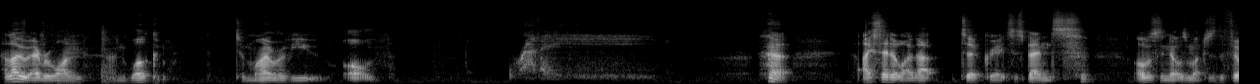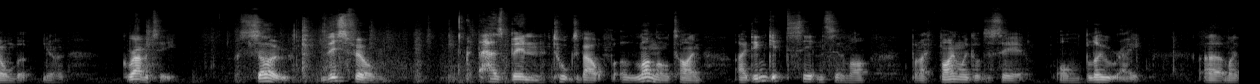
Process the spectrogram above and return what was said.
Hello, everyone, and welcome to my review of Gravity. I said it like that to create suspense. Obviously, not as much as the film, but you know, Gravity. So, this film has been talked about for a long old time. I didn't get to see it in the cinema, but I finally got to see it on Blu-ray. Uh, my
